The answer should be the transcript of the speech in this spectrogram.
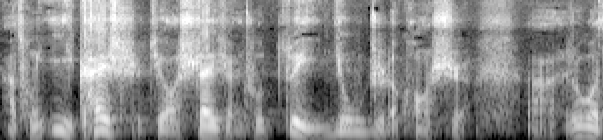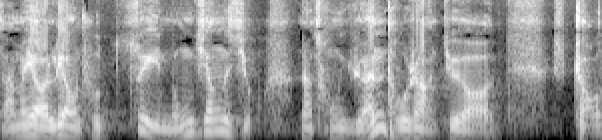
啊，从一开始就要筛选出最优质的矿石啊。如果咱们要酿出最浓香的酒，那从源头上就要找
